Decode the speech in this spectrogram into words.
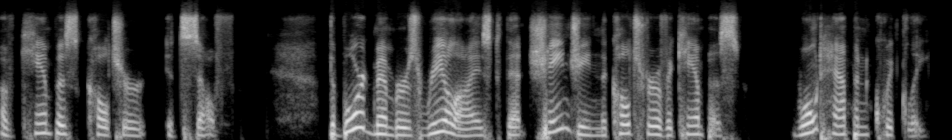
of campus culture itself. The board members realized that changing the culture of a campus won't happen quickly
